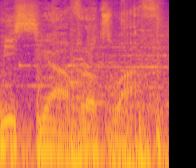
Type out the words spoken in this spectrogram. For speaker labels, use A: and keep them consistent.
A: Misja Wrocław.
